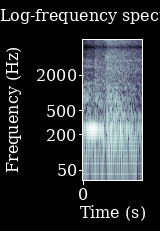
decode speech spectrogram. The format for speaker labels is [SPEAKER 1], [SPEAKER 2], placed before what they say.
[SPEAKER 1] Everybody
